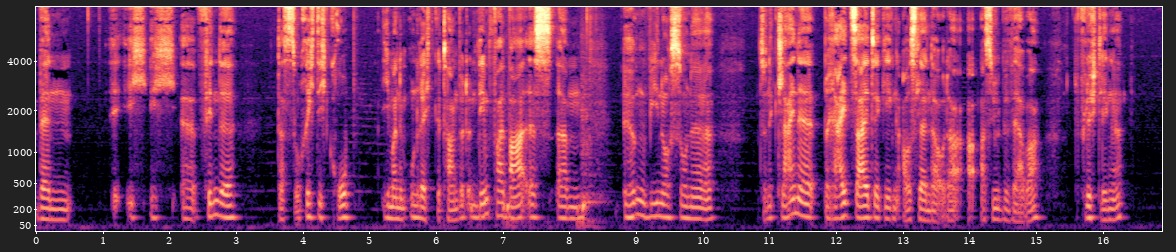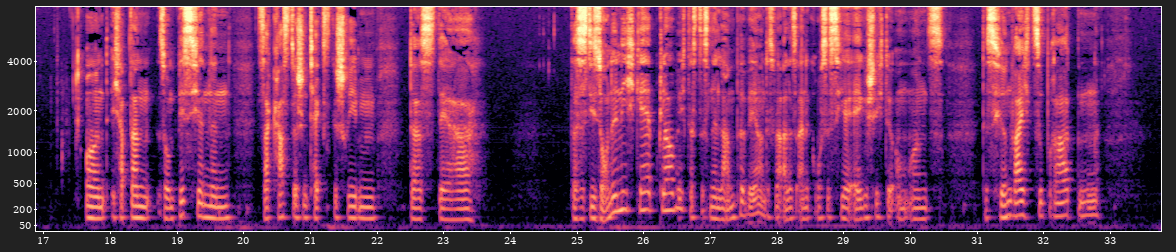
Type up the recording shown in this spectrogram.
wenn ich, ich äh, finde, dass so richtig grob jemandem Unrecht getan wird. Und in dem Fall war es ähm, irgendwie noch so eine, so eine kleine Breitseite gegen Ausländer oder Asylbewerber, Flüchtlinge. Und ich habe dann so ein bisschen einen sarkastischen Text geschrieben, dass der, dass es die Sonne nicht gäbe, glaube ich, dass das eine Lampe wäre und das wäre alles eine große CIA-Geschichte, um uns das Hirn weich zu braten.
